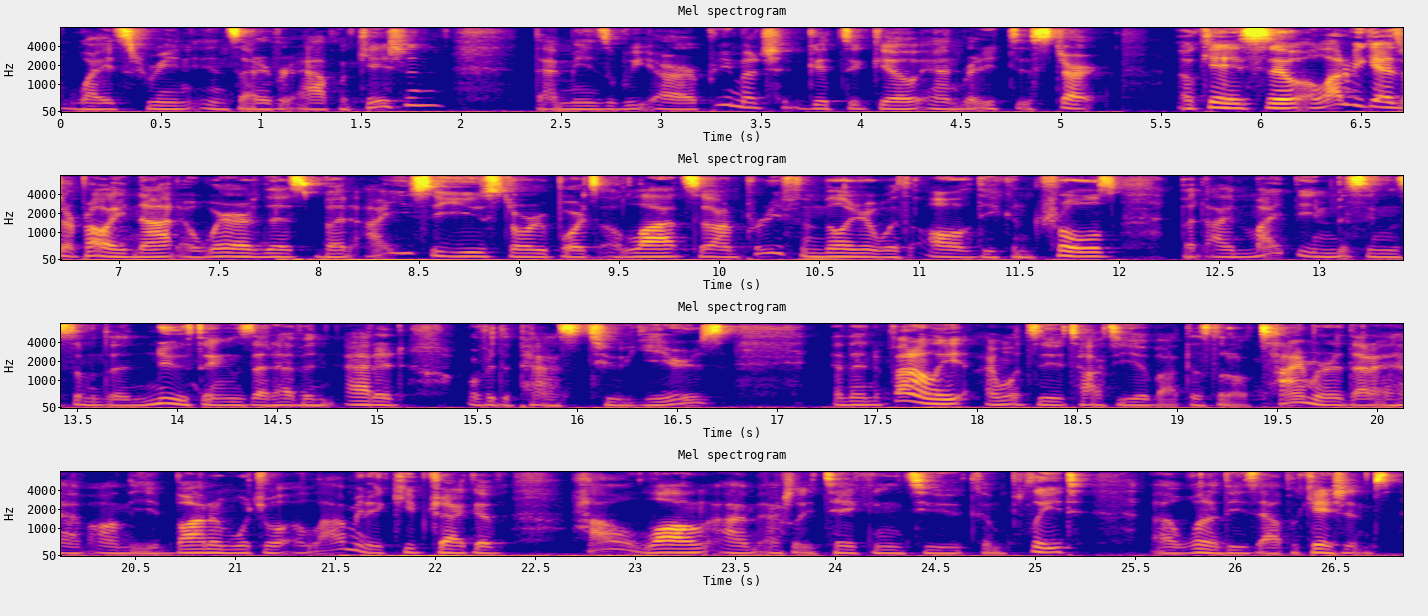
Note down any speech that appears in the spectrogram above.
white screen inside of your application. That means we are pretty much good to go and ready to start. Okay, so a lot of you guys are probably not aware of this, but I used to use storyboards a lot, so I'm pretty familiar with all of the controls, but I might be missing some of the new things that have been added over the past two years. And then finally, I want to talk to you about this little timer that I have on the bottom, which will allow me to keep track of how long I'm actually taking to complete uh, one of these applications.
